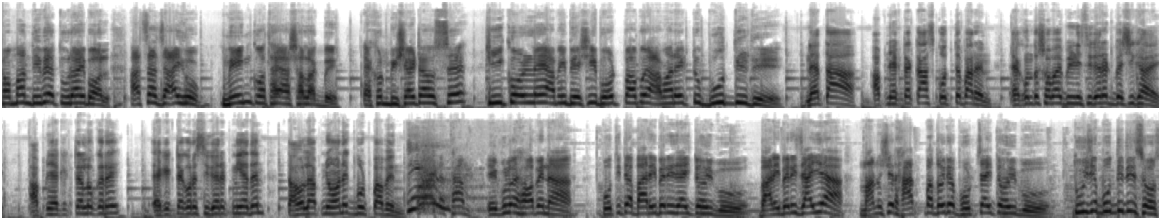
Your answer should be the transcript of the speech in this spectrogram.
সম্মান দিবে? তুরাই বল। আচ্ছা যাই হোক মেইন কথায় আসা লাগবে। এখন বিষয়টা হচ্ছে কি করলে আমি বেশি ভোট পাবো আমার একটু বুদ্ধি দে। নেতা আপনি একটা কাজ করতে পারেন। এখন তো সবাই বিড়ি সিগারেট বেশি খায়। আপনি এক একটা লোকেরে এক একটা করে সিগারেট নিয়ে দেন তাহলে আপনি অনেক ভোট পাবেন। থাম এগুলো হবে না। প্রতিটা বাড়ি বাড়ি যাইতে হইব। বাড়ি বাড়ি যাইয়া মানুষের হাত পা ধরে ভোট চাইতে হইব। তুই যে বুদ্ধি দিছস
